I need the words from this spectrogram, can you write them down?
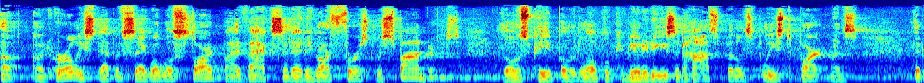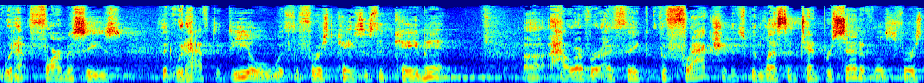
uh, an early step of saying, well, we'll start by vaccinating our first responders, those people in local communities and hospitals, police departments, that would have pharmacies, that would have to deal with the first cases that came in. Uh, however, I think the fraction, it's been less than 10% of those first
